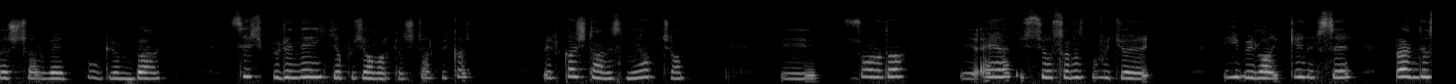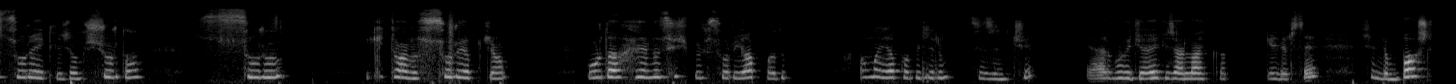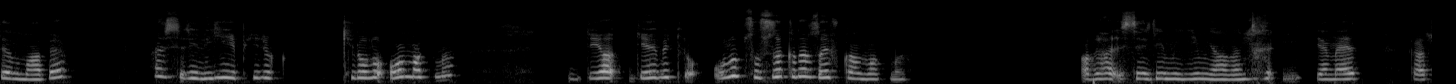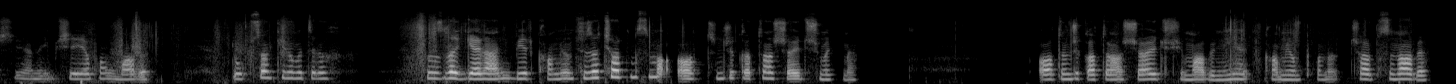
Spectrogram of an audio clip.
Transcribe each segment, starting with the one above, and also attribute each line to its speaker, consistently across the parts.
Speaker 1: arkadaşlar ve bugün ben seç birini yapacağım arkadaşlar. Birkaç birkaç tanesini yapacağım. Ee, sonra da e, eğer istiyorsanız bu videoya iyi bir like gelirse ben de soru ekleyeceğim. Şuradan soru iki tane soru yapacağım. Burada henüz hiçbir soru yapmadım. Ama yapabilirim sizin için. Eğer bu videoya güzel like gelirse. Şimdi başlayalım abi. Her istediğini yiyip yiyip kilolu olmak mı? Diya diyabetli olup sonsuza kadar zayıf kalmak mı? Abi her istediğimi yiyeyim ya ben. Yemeğe karşı yani bir şey yapamam abi. 90 kilometre hızla gelen bir kamyon size çarpması mı? 6. kattan aşağıya düşmek mi? 6. kattan aşağıya düşeyim abi. Niye kamyon bana çarpsın abi?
